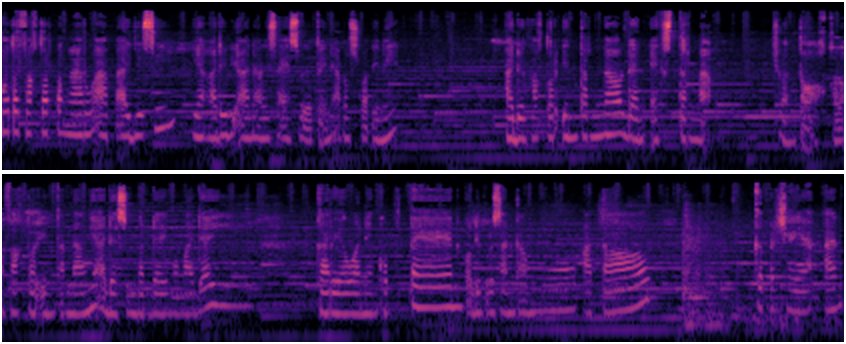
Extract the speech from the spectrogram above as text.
faktor-faktor pengaruh apa aja sih yang ada di analisa SWOT ini atau SWOT ini? Ada faktor internal dan eksternal. Contoh, kalau faktor internalnya ada sumber daya memadai, karyawan yang kompeten kalau di perusahaan kamu, atau kepercayaan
